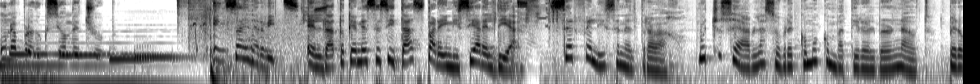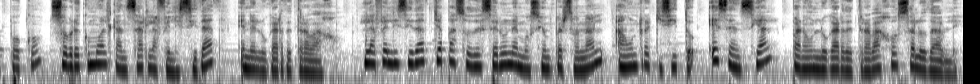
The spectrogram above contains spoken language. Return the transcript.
una producción de Troop. Insider Bits, el dato que necesitas para iniciar el día. Ser feliz en el trabajo. Mucho se habla sobre cómo combatir el burnout, pero poco sobre cómo alcanzar la felicidad en el lugar de trabajo. La felicidad ya pasó de ser una emoción personal a un requisito esencial para un lugar de trabajo saludable.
